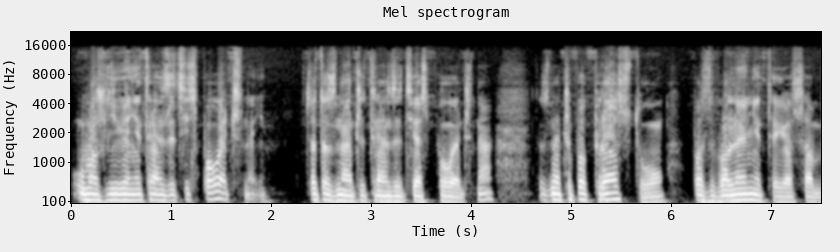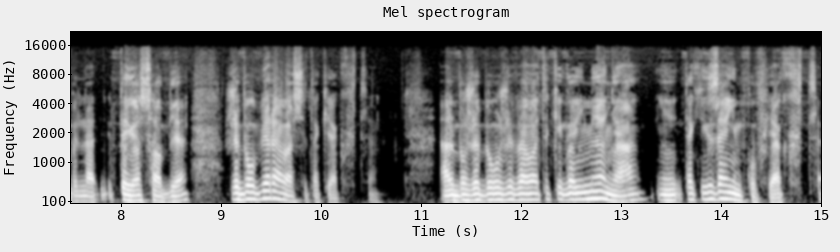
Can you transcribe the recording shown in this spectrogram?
umożliwienie tranzycji społecznej. Co to znaczy tranzycja społeczna? To znaczy po prostu pozwolenie tej osoby, na, tej osobie, żeby ubierała się tak jak chce albo żeby używała takiego imienia i takich zaimków jak chce.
